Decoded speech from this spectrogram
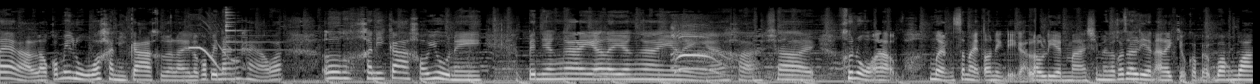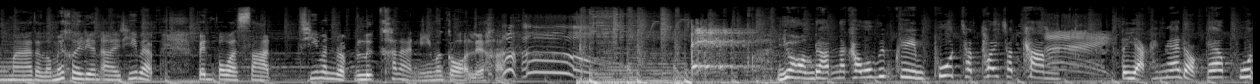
แรกๆอะเราก็ไม่รู้ว่าคณิกาคืออะไร เราก็ไปนั่งหาว่า เออคณิกาเขาอยู่ในเป็นยังไงอะไรยังไงอะไรอย่างเงี้ยค่ะ ใช่คือหนูอะเหมือนสมัยตอนเด็กๆอะเราเรียนมาใช่ไหมเราก็จะเรียนอะไรเกี่ยวกับแบบวังๆมา แต่เราไม่เคยเรียนอะไรที่แบบเป็นประวัติศาสตร์ที่มันแบบลึกขนาดนี้มาก่อนเลยค่ะ ยอมรับนะคะว่าวิปครีมพูดชัดถ้อยชัดคำแต่อยากให้แม่ดอกแก้วพูด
